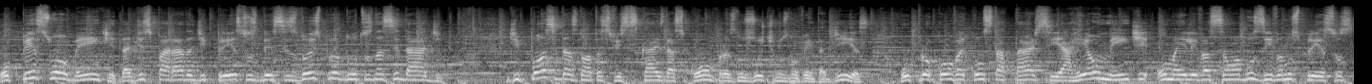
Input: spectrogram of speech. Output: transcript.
ou pessoalmente da disparada de preços desses dois produtos na cidade. De posse das notas fiscais das compras nos últimos 90 dias, o PROCON vai constatar se há realmente uma elevação abusiva nos preços.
